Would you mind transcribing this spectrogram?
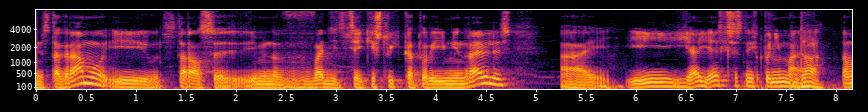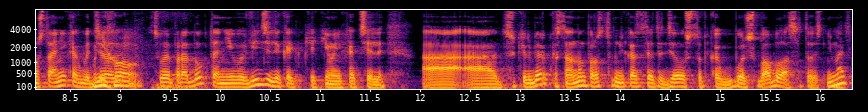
Инстаграму и вот старался именно вводить всякие штуки, которые им не нравились. А, и я, я, если честно, их понимаю. Да. Потому что они как бы У делали них... свой продукт, они его видели, как, каким они хотели. А, а Цукерберг в основном просто, мне кажется, это делал, чтобы как бы больше бабла с этого снимать.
